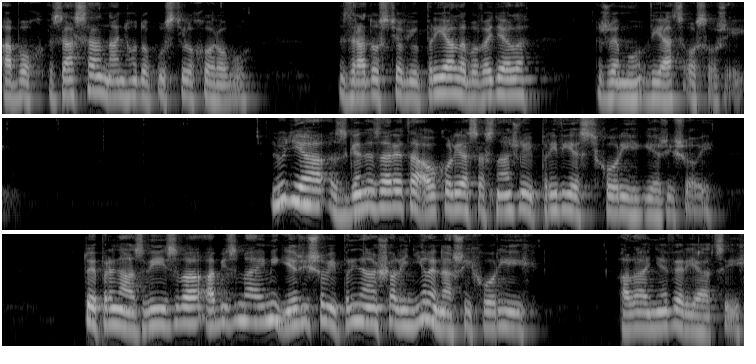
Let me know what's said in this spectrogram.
A Boh zasa na ňo dopustil chorobu. S radosťou ju prijal, lebo vedel, že mu viac osoží. Ľudia z Genezareta a okolia sa snažili priviesť chorých k Ježišovi. To je pre nás výzva, aby sme aj my k Ježišovi prinášali nielen našich chorých, ale aj neveriacich,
